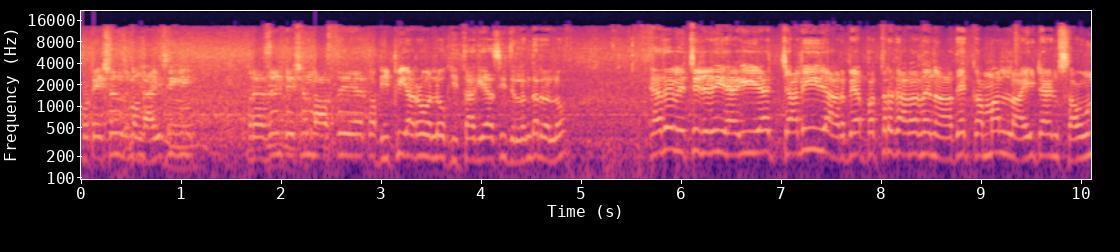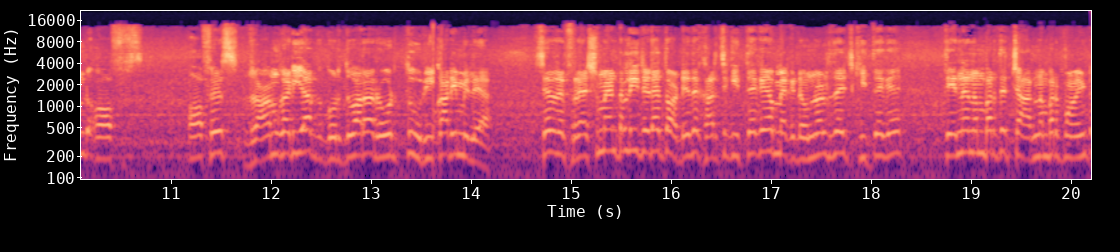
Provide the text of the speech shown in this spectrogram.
ਕੋਟੇਸ਼ਨਸ ਮੰਗਾਈ ਸੀਗੀ। ਪ੍ਰੈਜੈਂਟੇਸ਼ਨ ਵਾਸਤੇ ਤਾਂ ਡੀਪੀਆਰਓ ਵੱਲੋਂ ਕੀਤਾ ਗਿਆ ਸੀ, ਜਲੰਧਰ ਵੱਲੋਂ। ਇਹਦੇ ਵਿੱਚ ਜਿਹੜੀ ਹੈਗੀ ਆ 40000 ਰੁਪਇਆ ਪੱਤਰਕਾਰਾਂ ਦੇ ਨਾਂ ਤੇ Kamal light and sound of office, Ramgarhia, Gurdwara road, Dhuri, ਕਾਰੀ ਮਿਲਿਆ। ਸਿਰਫ ਰਿਫਰੈਸ਼ਮੈਂਟ ਲਈ ਜਿਹੜੇ ਤੁਹਾਡੇ ਤੇ ਖਰਚ ਕੀਤੇ ਗਏ, ਉਹ ਮੈਕਡੋਨਲਡ ਦੇ ਵਿੱਚ ਕੀਤੇ ਗਏ। 3 ਨੰਬਰ ਤੇ 4 ਨੰਬਰ ਪੁਆਇੰਟ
